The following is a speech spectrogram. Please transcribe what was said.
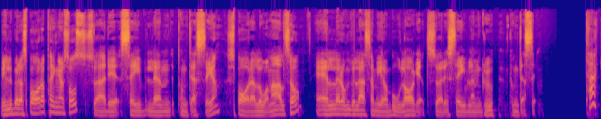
Vill du börja spara pengar hos oss så är det savelend.se, spara låna alltså. Eller om du vill läsa mer om bolaget så är det savelandgroup.se. Tack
